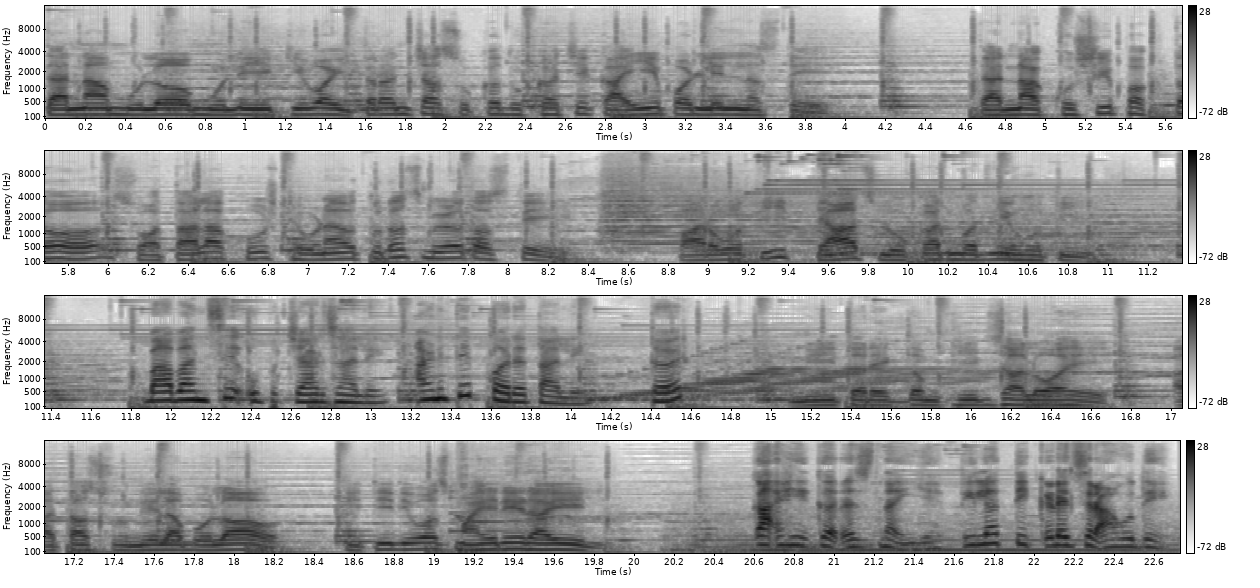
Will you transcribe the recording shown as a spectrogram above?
त्यांना मुलं मुली किंवा इतरांच्या सुखदुःखाची काहीही पडलेली नसते. त्यांना खुशी फक्त स्वतःला खुश ठेवण्यातूनच मिळत असते. पार्वती त्याच लोकांमधली होती. बाबांचे उपचार झाले आणि ते परत आले. तर? मी तर एकदम ठीक झालो आहे. आता सुनेला बोलाव. किती दिवस माहेरी राहील? काही गरज नाहीये. तिला तिकडेच राहू दे.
